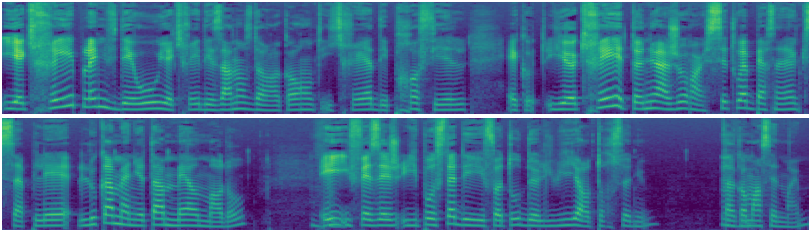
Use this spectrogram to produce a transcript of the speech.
il a créé plein de vidéos, il a créé des annonces de rencontres, il créait des profils. Écoute, il a créé et tenu à jour un site web personnel qui s'appelait Luca Magnotta Male Model. Et il faisait, il postait des photos de lui en torse nu. Ça a Mhm. commencé de même.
